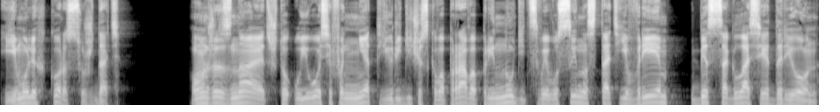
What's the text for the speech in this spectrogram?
Ему легко рассуждать. Он же знает, что у Иосифа нет юридического права принудить своего сына стать евреем без согласия Дарион.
